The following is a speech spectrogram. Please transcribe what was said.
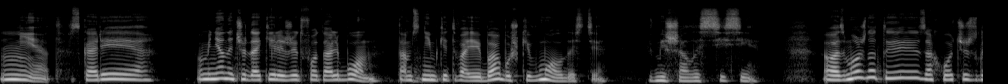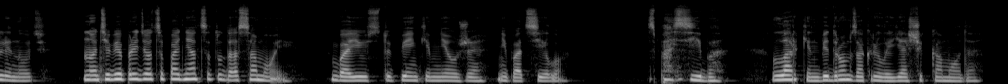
Нет, скорее... У меня на чердаке лежит фотоальбом. Там снимки твоей бабушки в молодости. Вмешалась Сиси. Возможно, ты захочешь взглянуть. Но тебе придется подняться туда самой. Боюсь, ступеньки мне уже не под силу. Спасибо. Ларкин бедром закрыла ящик комода.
